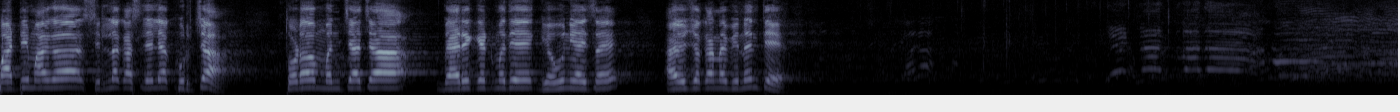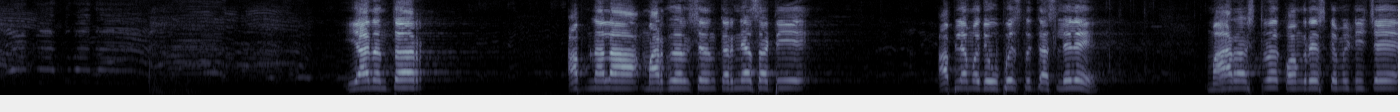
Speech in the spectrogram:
पाठीमाग शिल्लक असलेल्या खुर्च्या थोडं मंचाच्या बॅरिकेडमध्ये घेऊन यायचं आहे आयोजकांना विनंती आहे. यानंतर आपणाला मार्गदर्शन करण्यासाठी आपल्यामध्ये उपस्थित असलेले महाराष्ट्र काँग्रेस कमिटीचे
